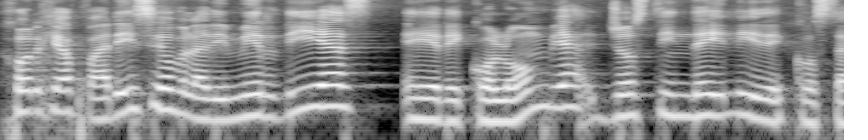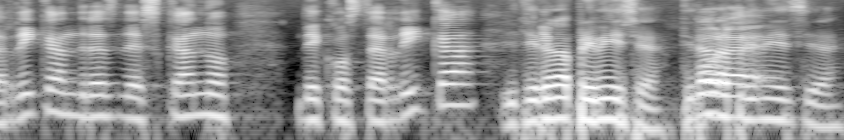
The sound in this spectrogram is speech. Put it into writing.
Jorge Aparicio, Vladimir Díaz eh, de Colombia, Justin Daly de Costa Rica, Andrés Lescano de Costa Rica. Y tira la primicia, tira la primicia.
